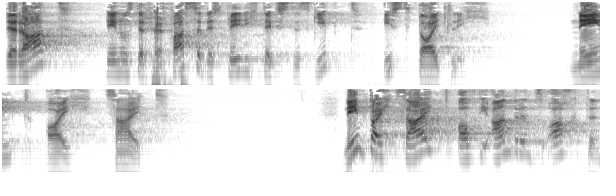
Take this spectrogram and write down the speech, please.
Der Rat, den uns der Verfasser des Predigtextes gibt, ist deutlich. Nehmt euch Zeit. Nehmt euch Zeit, auf die anderen zu achten,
